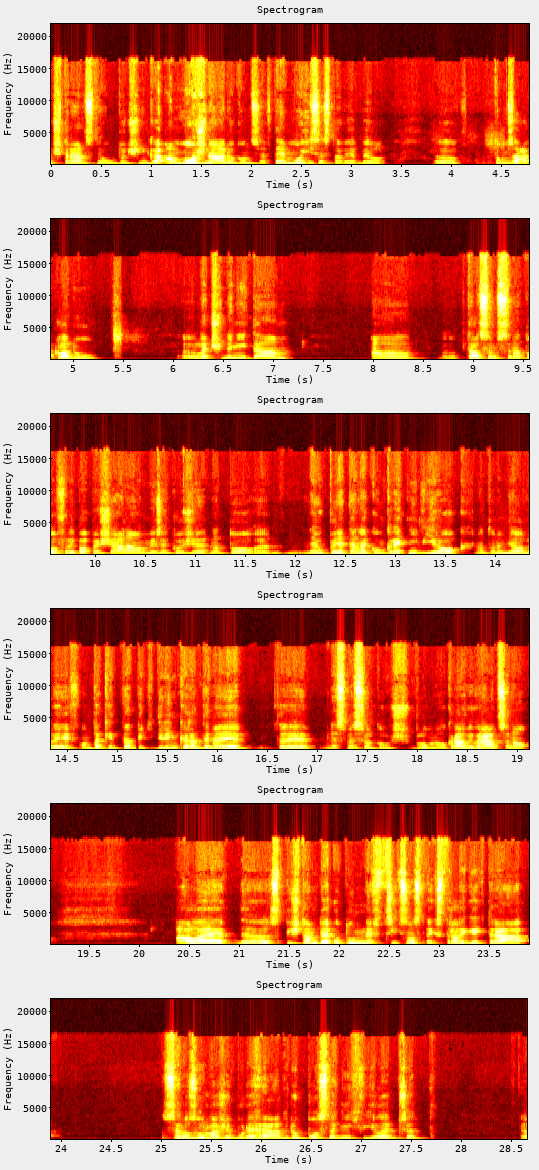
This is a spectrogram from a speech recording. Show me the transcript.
14. útočníka a možná dokonce v té mojí sestavě byl v tom základu, leč není tam a Ptal jsem se na to Filipa Pešána, on mi řekl, že na to neúplně tenhle konkrétní výrok, na to neměl vliv. On taky, ta pětitýdenní karanténa je, to je nesmysl, to už bylo mnohokrát vyvráceno. Ale spíš tam jde o tu nevstřícnost extraligy, která se rozhodla, že bude hrát do poslední chvíle před e,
